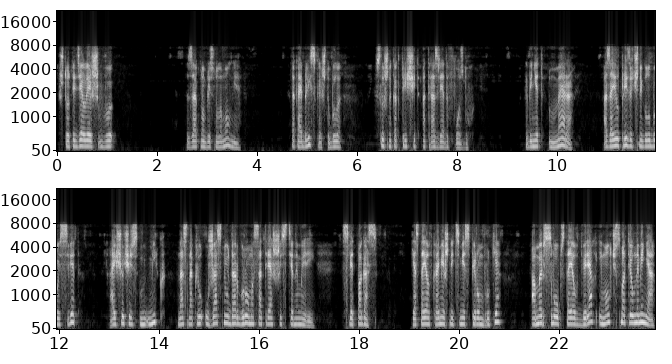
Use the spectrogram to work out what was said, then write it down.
Что ты делаешь в... За окном блеснула молния, такая близкая, что было слышно, как трещит от разрядов воздух. Кабинет мэра озарил призрачный голубой свет, а еще через миг нас накрыл ужасный удар грома, сотрясший стены мэрии. Свет погас. Я стоял в кромешной тьме с пером в руке, а мэр Своуп стоял в дверях и молча смотрел на меня.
